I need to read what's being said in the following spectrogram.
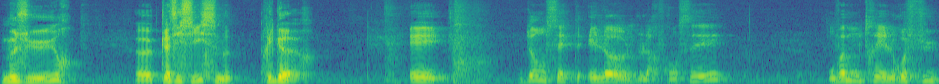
mesure, euh, classicisme, rigueur. Et dans cet éloge de l'art français, on va montrer le refus,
